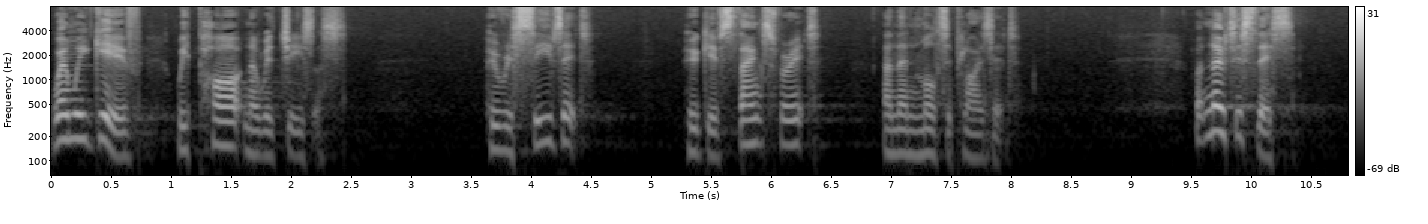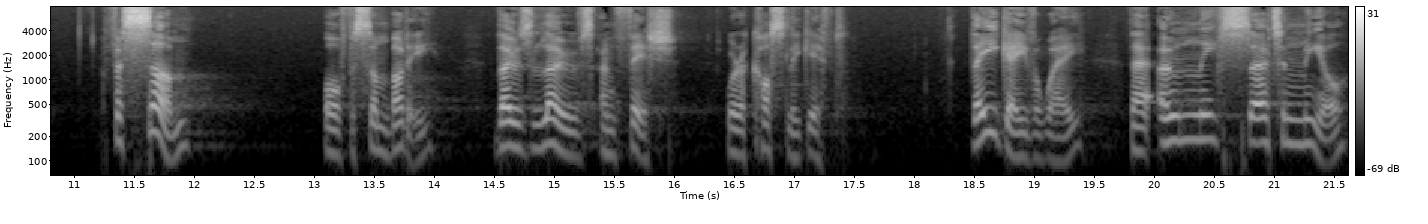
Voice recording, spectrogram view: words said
When we give, we partner with Jesus, who receives it, who gives thanks for it, and then multiplies it. But notice this for some, or for somebody, those loaves and fish were a costly gift. They gave away their only certain meal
